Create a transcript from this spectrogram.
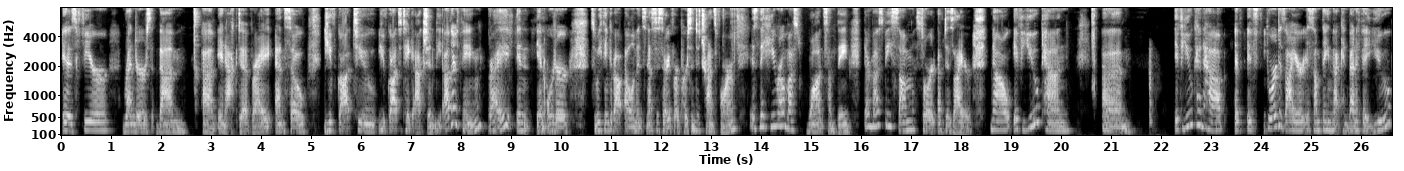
is fear renders them um, inactive, right? And so you've got to you've got to take action. The other thing, right, in in order, so we think about elements necessary for a person to transform, is the hero must want something. There must be some sort of desire. Now, if you can. Um, if you can have if, if your desire is something that can benefit you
